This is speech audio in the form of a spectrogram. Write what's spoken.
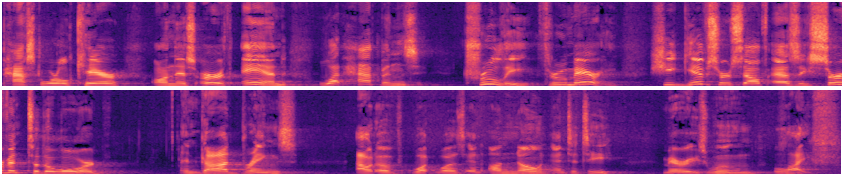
pastoral care on this earth, and what happens truly through Mary. She gives herself as a servant to the Lord, and God brings out of what was an unknown entity, Mary's womb, life.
